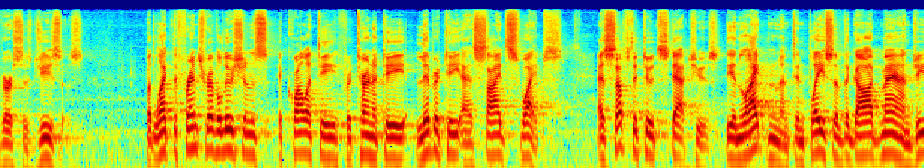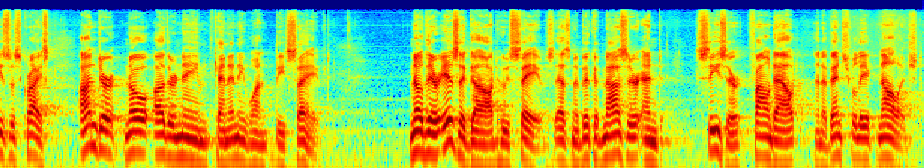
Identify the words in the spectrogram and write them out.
versus Jesus. But like the French Revolution's equality, fraternity, liberty as side swipes, as substitute statues, the Enlightenment in place of the God man, Jesus Christ. Under no other name can anyone be saved. No, there is a God who saves, as Nebuchadnezzar and Caesar found out and eventually acknowledged.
